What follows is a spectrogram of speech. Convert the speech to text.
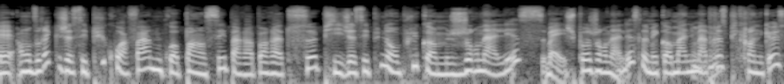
Euh, on dirait que je sais plus quoi faire ni quoi penser par rapport à tout ça. Puis je sais plus non plus comme journaliste, ben, je suis pas journaliste, là, mais comme animatrice puis chroniqueuse,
